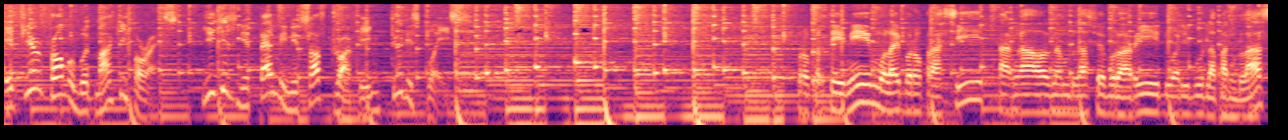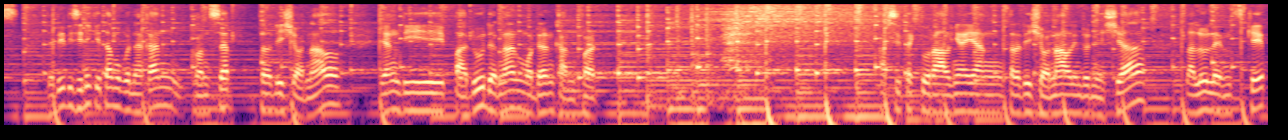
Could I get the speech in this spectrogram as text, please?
If you're from Ubud Monkey Forest, you just need 10 minutes of driving to this place. Properti ini mulai beroperasi tanggal 16 Februari 2018. Jadi di sini kita menggunakan konsep tradisional yang dipadu dengan modern comfort. Arsitekturalnya yang tradisional Indonesia, lalu landscape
